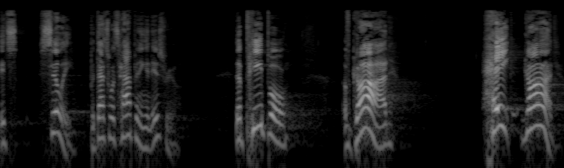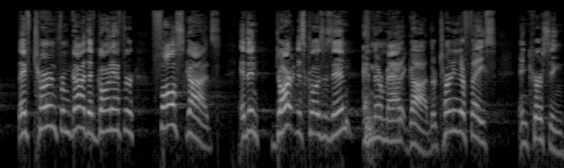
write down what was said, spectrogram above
It's silly, but that's what's happening in Israel. The people of God hate God. They've turned from God. They've gone after false gods. And then darkness closes in and they're mad at God. They're turning their face and cursing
